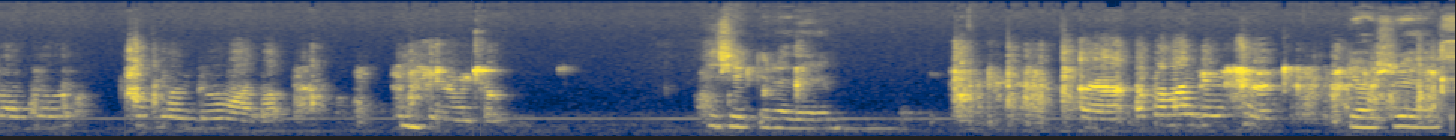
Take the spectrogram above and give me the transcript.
zaten çok durum var zaten. Çok seviyorum. Teşekkür ederim. Ee, o zaman görüşürüz. Görüşürüz.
